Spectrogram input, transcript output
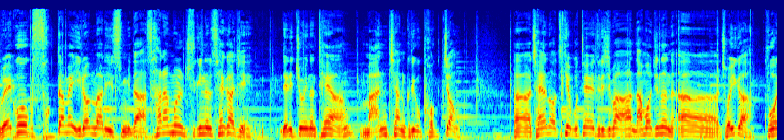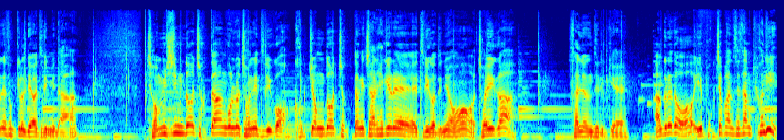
외국 속담에 이런 말이 있습니다. 사람을 죽이는 세 가지. 내리쪼이는 태양, 만찬, 그리고 걱정. 아, 자연은 어떻게 못해드리지만 나머지는 아, 저희가 구원의 손길을 내어드립니다. 점심도 적당한 걸로 정해드리고 걱정도 적당히 잘 해결해드리거든요. 저희가 살려는 드릴게. 안 그래도 이 복잡한 세상 편히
